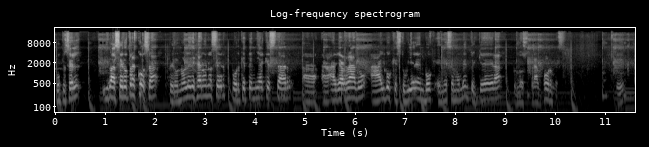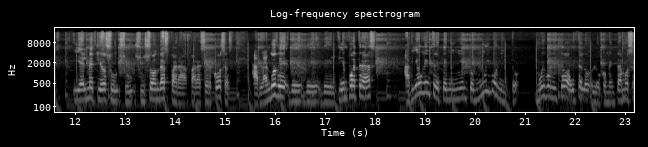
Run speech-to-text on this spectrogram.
pues él iba a hacer otra cosa, pero no le dejaron hacer porque tenía que estar agarrado a algo que estuviera en boca en ese momento y que eran los Transformers y él metió sus ondas para, hacer cosas. Hablando de, del tiempo atrás, había un entretenimiento muy bonito, muy bonito, ahorita lo, comentamos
